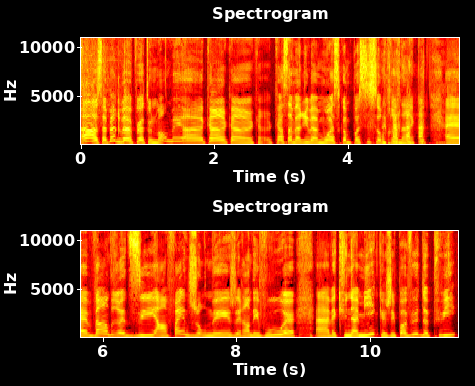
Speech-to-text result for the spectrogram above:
Ah, ça peut arriver un peu à tout le monde, mais euh, quand, quand, quand, quand ça m'arrive à moi, c'est comme pas si surprenant. Écoute, euh, vendredi, en fin de journée, j'ai rendez-vous euh, avec une amie que j'ai pas vue depuis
